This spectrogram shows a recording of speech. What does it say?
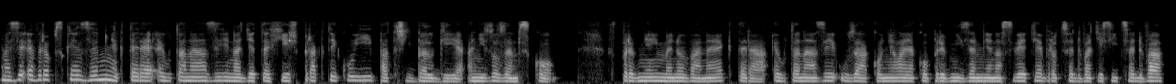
Mezi evropské země, které eutanázii na dětech již praktikují, patří Belgie a Nizozemsko. V prvně jmenované, která eutanázii uzákonila jako první země na světě v roce 2002,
